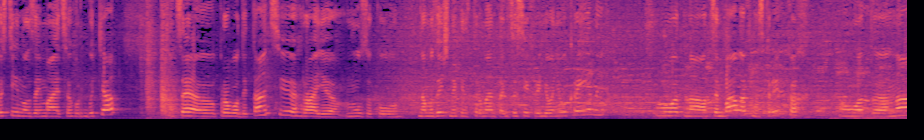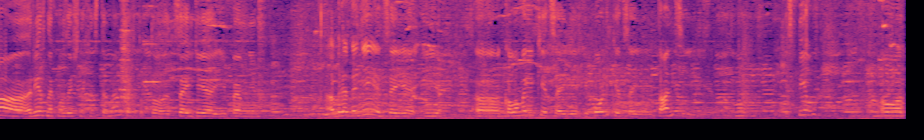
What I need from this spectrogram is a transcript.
постійно займається гурт буття, це е, проводить танці, грає музику на музичних інструментах з усіх регіонів України, от, на цимбалах, на скрипках, от, е, на різних музичних інструментах. Тобто це є і певні обрядодії, це є і коломийки, це є і польки, це є і танці, і, ну, і спів. От,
